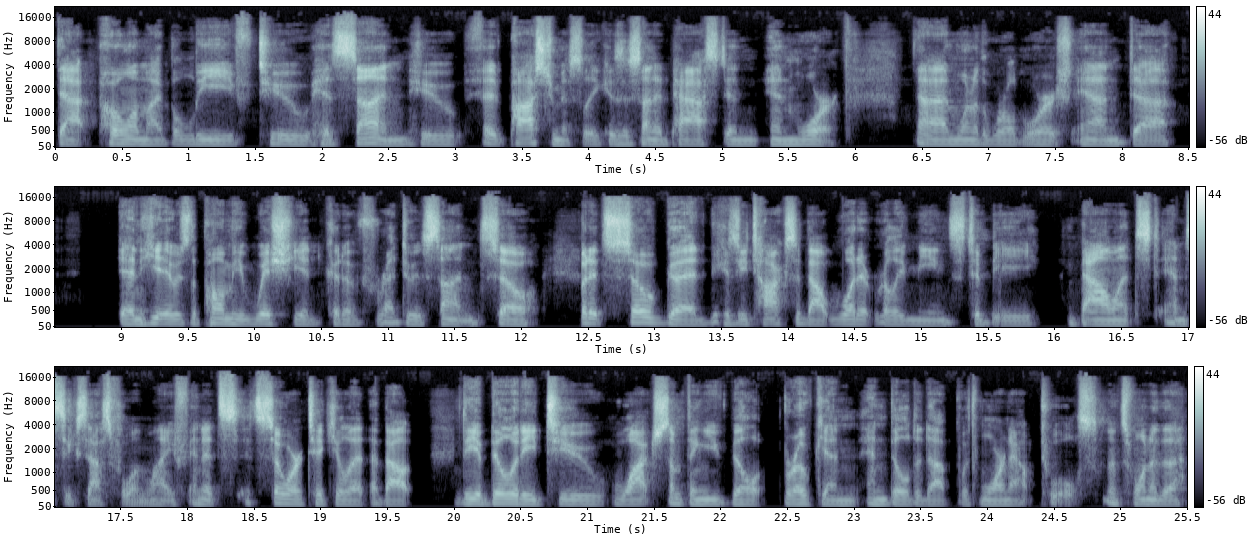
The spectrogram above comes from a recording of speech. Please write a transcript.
that poem, I believe, to his son, who uh, posthumously, because his son had passed in in war, uh, in one of the world wars, and uh, and he it was the poem he wished he had could have read to his son. So, but it's so good because he talks about what it really means to be balanced and successful in life, and it's it's so articulate about the ability to watch something you've built broken and build it up with worn out tools. That's one of the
